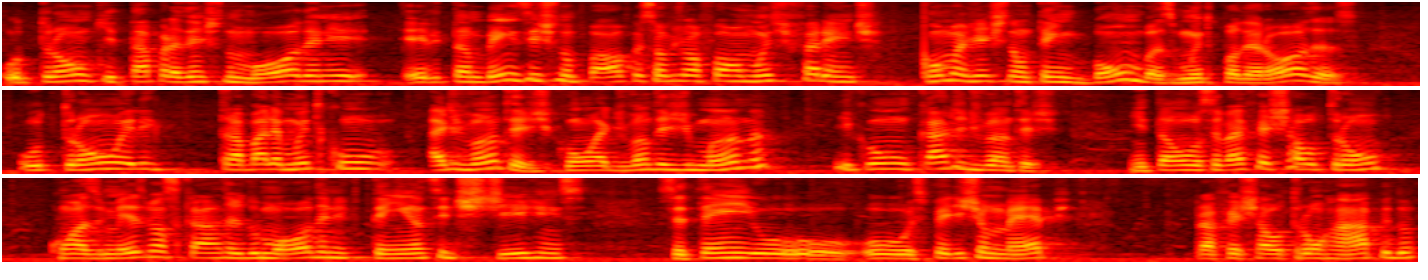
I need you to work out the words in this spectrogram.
O Tron que está presente no Modern, ele também existe no Pauper, só que de uma forma muito diferente. Como a gente não tem bombas muito poderosas, o Tron ele trabalha muito com advantage, com advantage de mana e com card advantage. Então você vai fechar o Tron com as mesmas cartas do Modern, que tem Ancient Stygians, você tem o, o Expedition Map para fechar o Tron rápido,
